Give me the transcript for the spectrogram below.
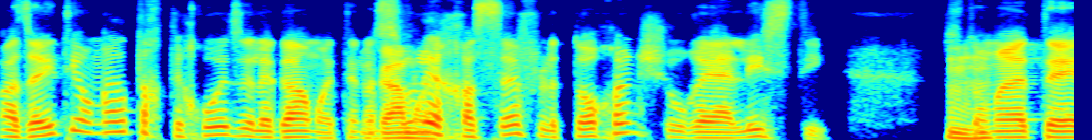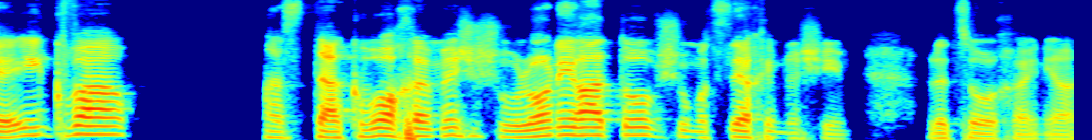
אז הייתי אומר תחתכו את זה לגמרי, תנסו לגמרי. להיחשף לתוכן שהוא ריאליסטי. Mm-hmm. זאת אומרת, אה, אם כבר אז תעקבו אחרי מישהו שהוא לא נראה טוב, שהוא מצליח עם נשים, לצורך העניין.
